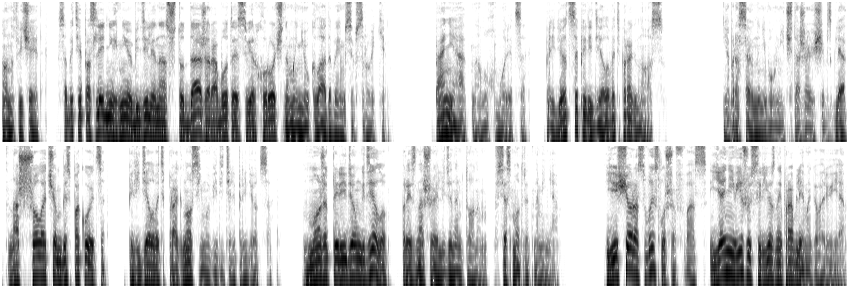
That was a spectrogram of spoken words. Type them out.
Он отвечает, «События последних дней убедили нас, что даже работая сверхурочно, мы не укладываемся в сроки». «Понятно», — Лу хмурится. «Придется переделывать прогноз». Я бросаю на него уничтожающий взгляд. Нашел о чем беспокоиться. Переделывать прогноз ему, видите ли, придется. «Может, перейдем к делу?» — произношу я ледяным тоном. Все смотрят на меня. «Еще раз выслушав вас, я не вижу серьезной проблемы», — говорю я.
